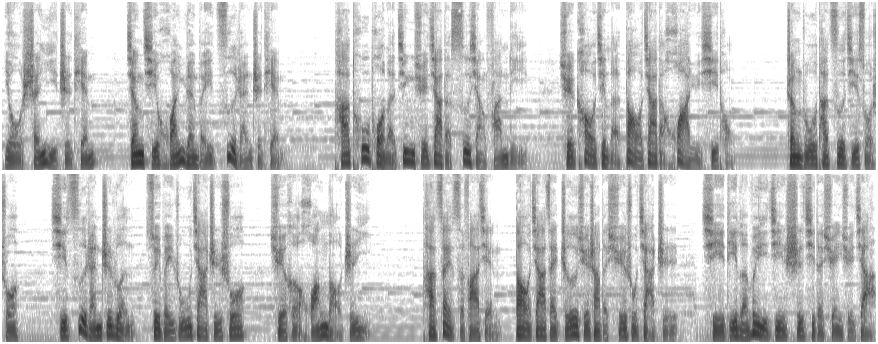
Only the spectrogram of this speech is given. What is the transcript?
有神意之天，将其还原为自然之天。他突破了经学家的思想樊篱，却靠近了道家的话语系统。正如他自己所说。其自然之论虽为儒家之说，却合黄老之意。他再次发现道家在哲学上的学术价值，启迪了魏晋时期的玄学家。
